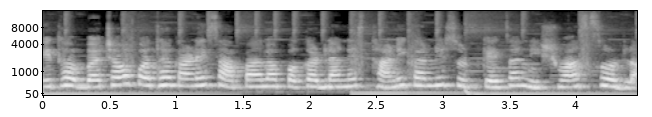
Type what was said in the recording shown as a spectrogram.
इथं बचाव पथकाने सापाला पकडल्याने स्थानिकांनी सुटकेचा निश्वास सोडला.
